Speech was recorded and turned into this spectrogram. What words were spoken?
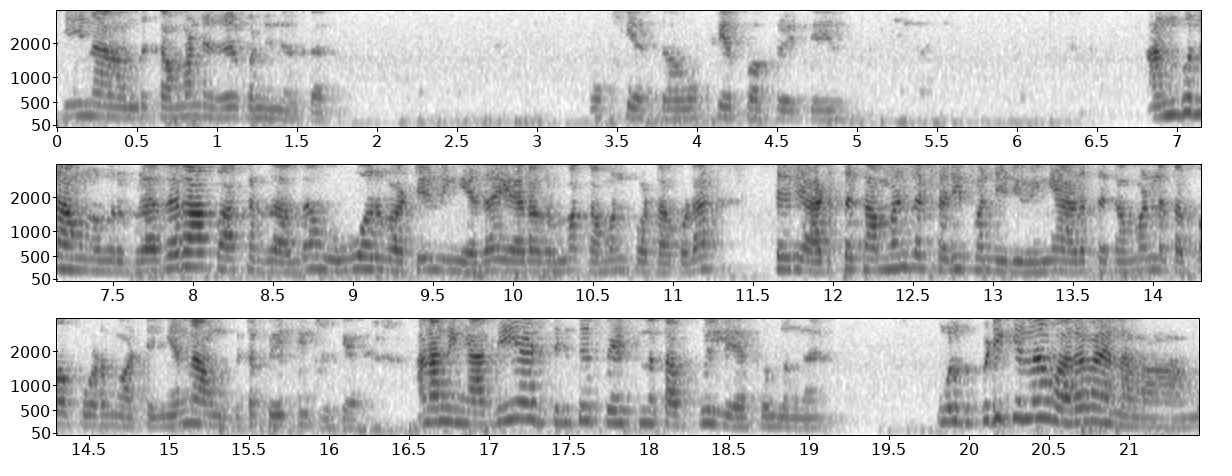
சீனா வந்து கமெண்ட் எடிட் பண்ணின்னு இருக்காரு. ஓகே அக்கா ஓகேப்பா கிரியேட்டிவ் அன்பு நான் உங்களை ஒரு பிரதராக பார்க்கறதால தான் ஒவ்வொரு வாட்டியும் நீங்கள் எதாவது ஏடகரமாக கமெண்ட் போட்டால் கூட சரி அடுத்த கமெண்ட்டில் சரி பண்ணிடுவீங்க அடுத்த கமெண்ட்டில் தப்பாக போட மாட்டீங்கன்னு நான் உங்ககிட்ட பேசிகிட்டு இருக்கேன். ஆனால் நீங்கள் அதையே எடுத்துக்கிட்டு பேசின தப்பு இல்லையா சொல்லுங்கள் உங்களுக்கு பிடிக்கலாம் வர வேணாம்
